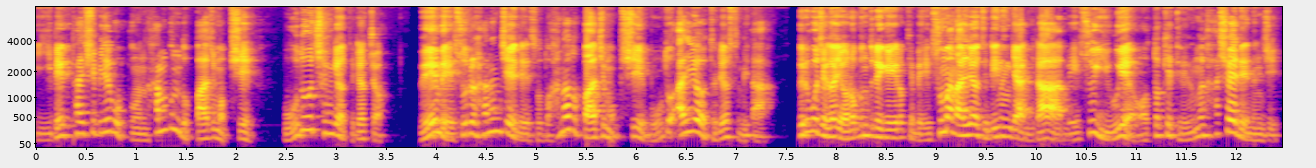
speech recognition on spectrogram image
287분 한 분도 빠짐없이 모두 챙겨드렸죠. 왜 매수를 하는지에 대해서도 하나도 빠짐없이 모두 알려드렸습니다. 그리고 제가 여러분들에게 이렇게 매수만 알려드리는 게 아니라 매수 이후에 어떻게 대응을 하셔야 되는지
